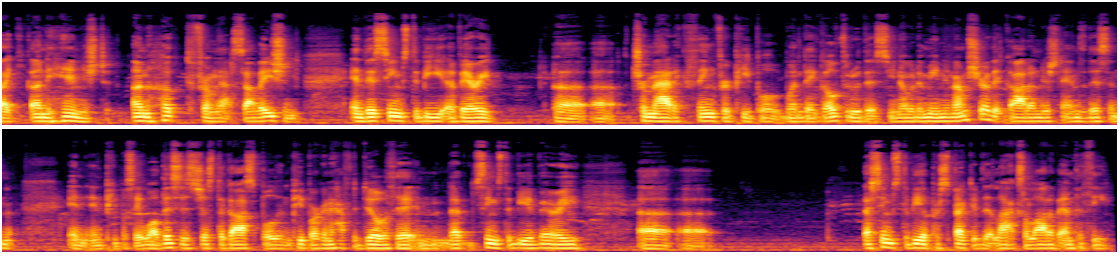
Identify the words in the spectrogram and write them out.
like unhinged, unhooked from that salvation. And this seems to be a very uh, uh, traumatic thing for people when they go through this. You know what I mean? And I'm sure that God understands this and and, and people say, well, this is just the gospel and people are going to have to deal with it. And that seems to be a very, uh, uh, that seems to be a perspective that lacks a lot of empathy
